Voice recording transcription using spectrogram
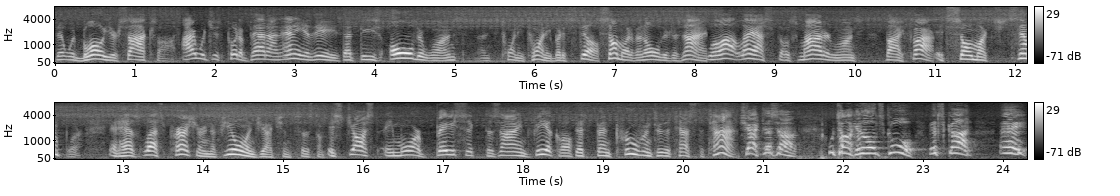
that would blow your socks off. I would just put a bet on any of these that these older ones, it's 2020, but it's still somewhat of an older design, will outlast those modern ones by far. It's so much simpler. It has less pressure in the fuel injection system. It's just a more basic design vehicle that's been proven to the test of time. Check this out. We're talking old school. It's got a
